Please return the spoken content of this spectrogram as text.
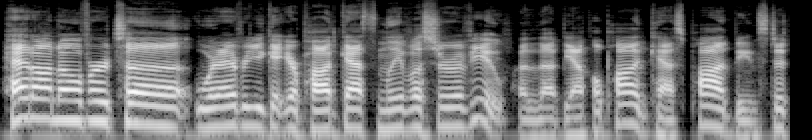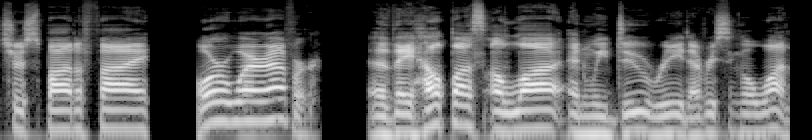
head on over to wherever you get your podcast and leave us a review, whether that be Apple Podcasts, Podbean, Stitcher, Spotify, or wherever. Uh, they help us a lot, and we do read every single one.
